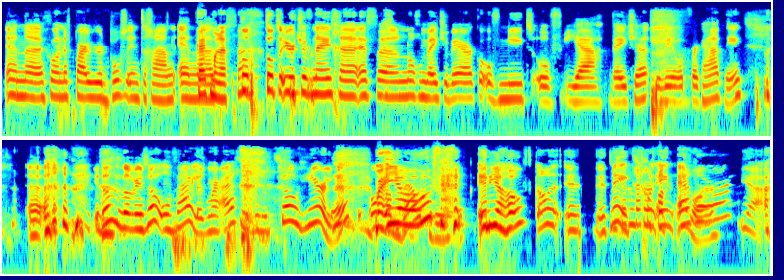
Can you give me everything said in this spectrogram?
en uh, gewoon een paar uur het bos in te gaan. En, Kijk maar even. Tot, tot een uurtje of negen even nog een beetje werken of niet. Of ja, weet je, de wereld vergaat niet. Uh, ja, dat is dan weer zo onveilig. Maar eigenlijk is het zo heerlijk. maar in je, hoofd, in je hoofd kan het... het nee, ik zeg gewoon één error. Ja.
